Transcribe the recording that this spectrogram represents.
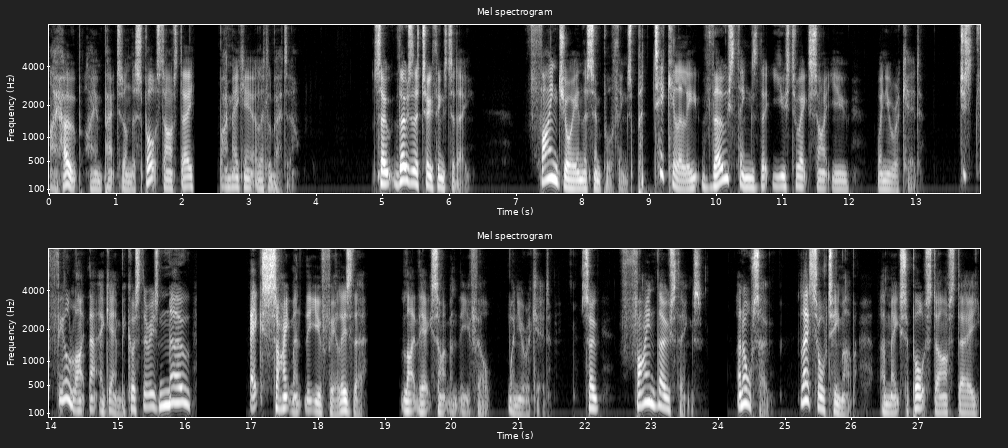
I hope I impacted on the sports staff's day by making it a little better. So, those are the two things today. Find joy in the simple things, particularly those things that used to excite you when you were a kid just feel like that again because there is no excitement that you feel, is there? Like the excitement that you felt when you were a kid. So find those things. And also, let's all team up and make support staff's day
